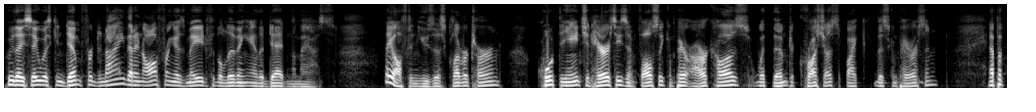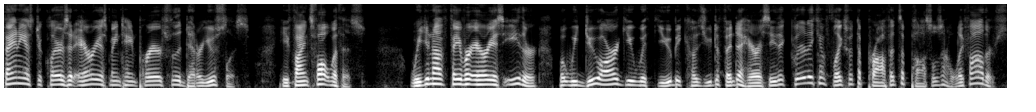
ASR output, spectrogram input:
who they say was condemned for denying that an offering is made for the living and the dead in the Mass. They often use this clever turn, quote the ancient heresies, and falsely compare our cause with them to crush us by this comparison. Epiphanius declares that Arius maintained prayers for the dead are useless. He finds fault with this. We do not favor Arius either, but we do argue with you because you defend a heresy that clearly conflicts with the prophets, apostles, and holy fathers.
